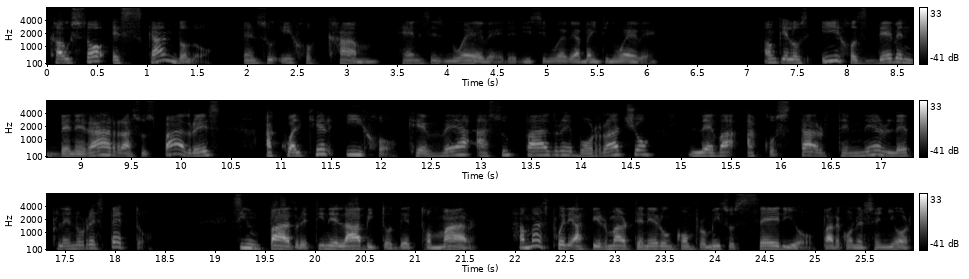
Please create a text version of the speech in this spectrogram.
Causó escándalo en su hijo Cam, Génesis 9, de 19 a 29. Aunque los hijos deben venerar a sus padres, a cualquier hijo que vea a su padre borracho le va a costar tenerle pleno respeto. Si un padre tiene el hábito de tomar, jamás puede afirmar tener un compromiso serio para con el Señor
